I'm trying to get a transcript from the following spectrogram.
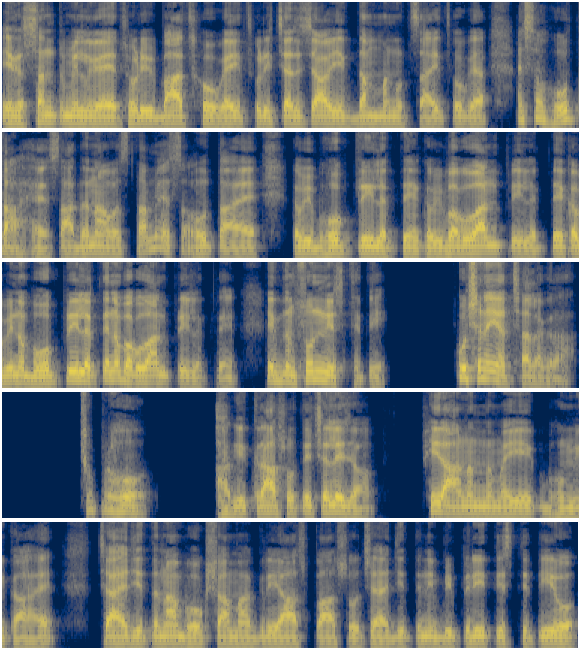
एक संत मिल गए, थोड़ी बात हो गई, थोड़ी चर्चा हुई, एकदम मन उत्साहित हो गया। ऐसा होता है साधना अवस्था में ऐसा होता है। कभी भोग प्रिय लगते हैं, कभी भगवान प्रिय लगते हैं, कभी ना भोग प्रिय लगते हैं, ना भगवान प्रिय लगते हैं। एकदम शून्य स्थिति, कुछ नहीं अच्छा लग रहा। चुप रहो, आगे क्रॉस होते चले जाओ। फिर आनंदमयी एक भूमिका है। चाहे जितना भोग सामग्री आसपास हो चाहे जितनी विपरीत स्थिति हो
